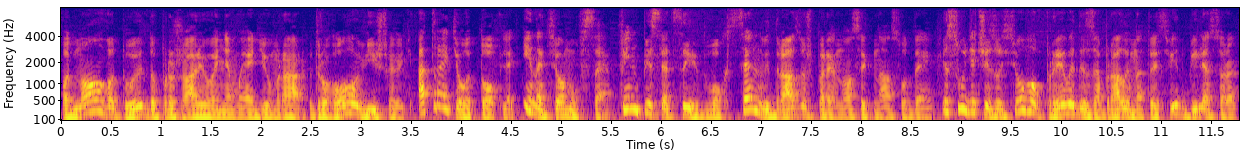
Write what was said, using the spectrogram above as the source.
Одного готують до прожарювання медіум рар, другого вішають, а третього топлять. І на цьому все. Фільм після цих двох сцен відразу ж переносить нас у день. І судячи з усього, привиди забрали на той світ біля 40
